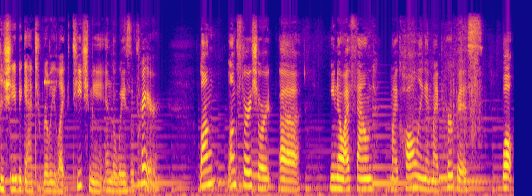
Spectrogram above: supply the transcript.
And she began to really like teach me in the ways of prayer. Long, long story short, uh, you know, I found my calling and my purpose. Well,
